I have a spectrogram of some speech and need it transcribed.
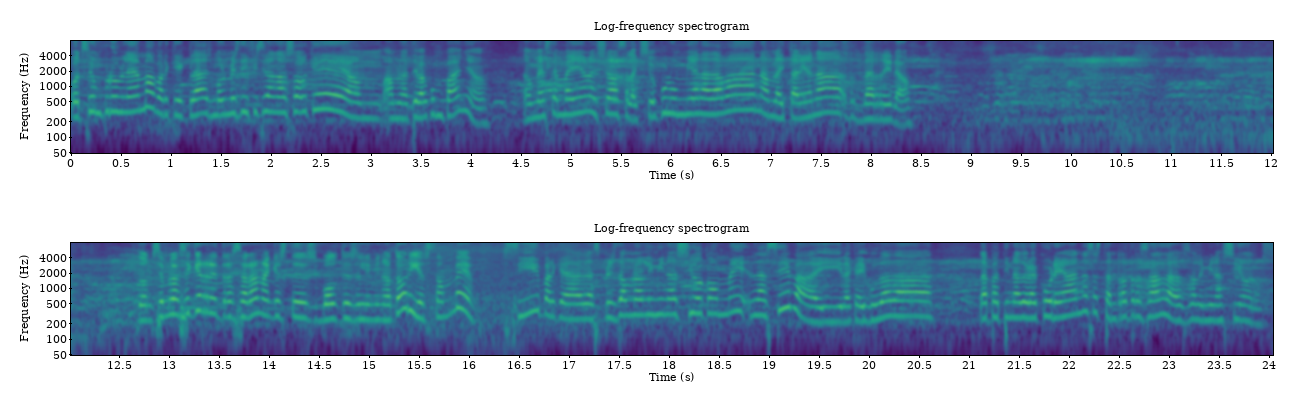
Pot ser un problema perquè, clar, és molt més difícil anar sol que amb, amb la teva companya. De moment estem veient això, la selecció colombiana davant, amb la italiana darrere. Doncs sembla ser que retrasaran aquestes voltes eliminatòries també. Sí, perquè després d'una eliminació com e- la seva i la caiguda de la patinadora coreana s'estan retrasant les eliminacions.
